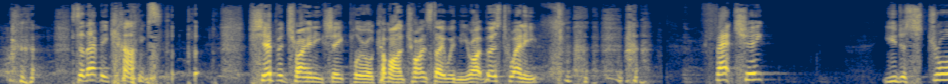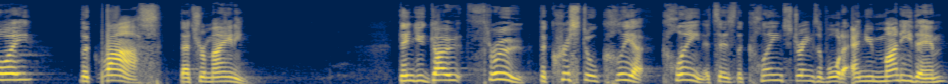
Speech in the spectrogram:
so that becomes Shepherd training sheep, plural. Come on, try and stay with me. Right, verse 20. Fat sheep, you destroy the grass that's remaining. Then you go through the crystal clear, clean, it says the clean streams of water, and you muddy them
